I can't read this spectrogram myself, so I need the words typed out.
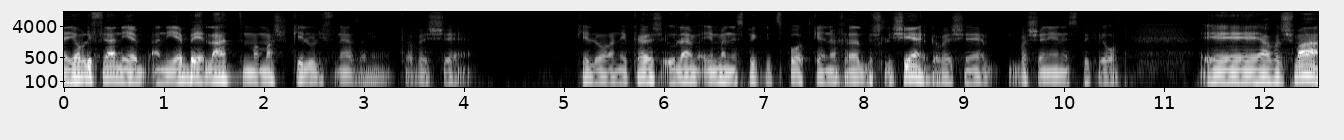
היום לפני אני אהיה- אני אהיה באילת, ממש כאילו לפני, אז אני מקווה ש... כאילו, אני מקווה שאולי אם אני אספיק לצפות, כי אני הולך לאילת בשלישי, אני מקווה שבשני אני אספיק לראות. Uh, אבל שמע,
